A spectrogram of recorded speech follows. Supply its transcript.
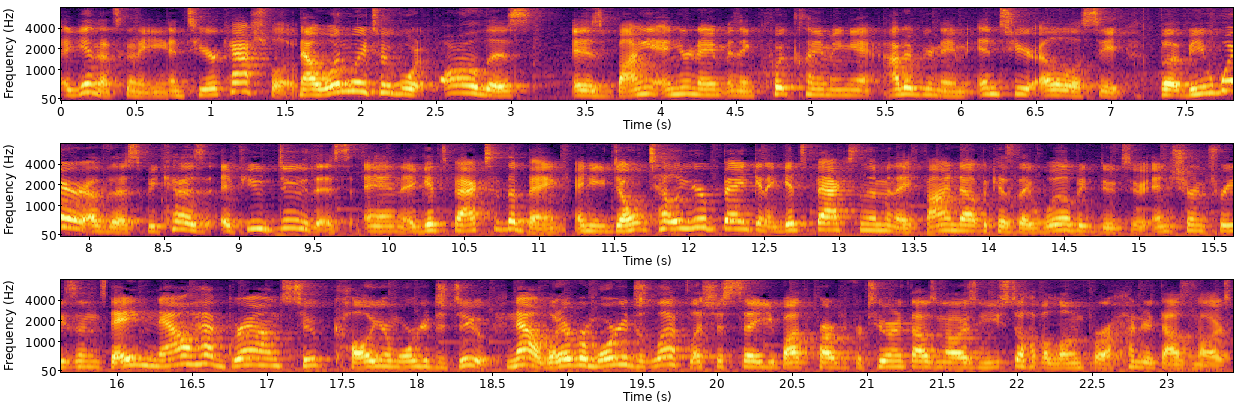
again, that's going to eat into your cash flow. Now, one way to avoid all this is buying it in your name and then quit claiming it out of your name into your LLC. But beware of this because if you do this and it gets back to the bank and you don't tell your bank and it gets back to them and they find out because they will be due to insurance reasons, they now have grounds to call your mortgage due. Now, whatever mortgage is left, let's just say you bought the property for $200,000 and you still have a loan for $100,000.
